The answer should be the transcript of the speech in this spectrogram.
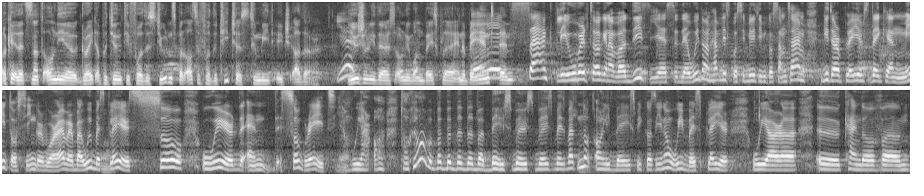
Okay, that's not only a great opportunity for the students, but also for the teachers to meet each other. Yes. Usually there's only one bass player in a band, and Exactly. We were talking about this yesterday. We don't have this possibility because sometimes guitar players they can meet or sing or wherever, but we bass players so weird and so great. We are all talking about bass, bass, bass, bass, but not only bass because you know we bass player we are uh, uh, kind of. Um,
